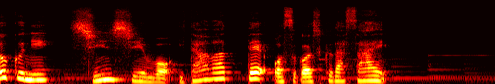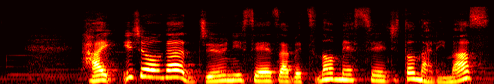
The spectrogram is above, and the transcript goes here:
特に心身をいたわってお過ごしください。はい、以上が12星座別のメッセージとなります。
